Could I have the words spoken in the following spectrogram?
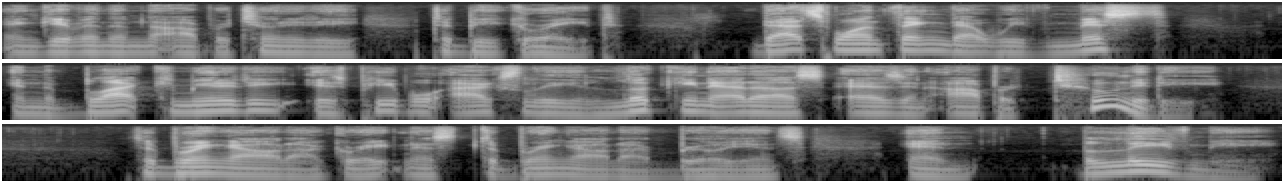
and giving them the opportunity to be great. That's one thing that we've missed in the black community is people actually looking at us as an opportunity to bring out our greatness, to bring out our brilliance. And believe me,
